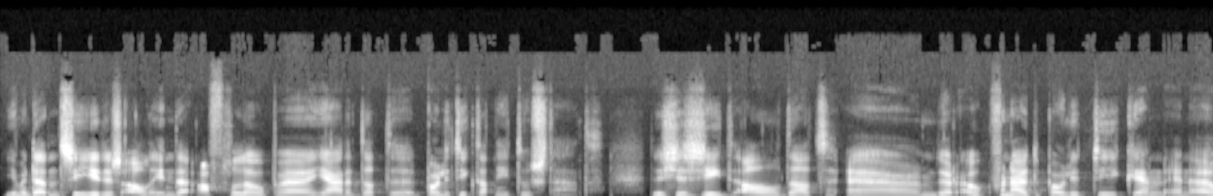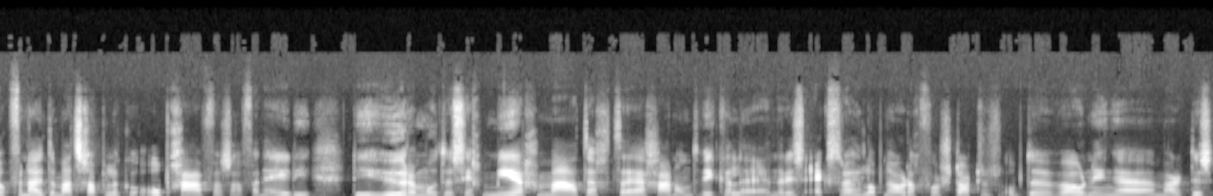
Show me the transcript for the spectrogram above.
Ja, maar dan zie je dus al in de afgelopen jaren dat de politiek dat niet toestaat. Dus je ziet al dat uh, er ook vanuit de politiek en, en ook vanuit de maatschappelijke opgaves af van hey, die, die huren moeten zich meer gematigd uh, gaan ontwikkelen. En er is extra hulp nodig voor starters op de woningmarkt. Dus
